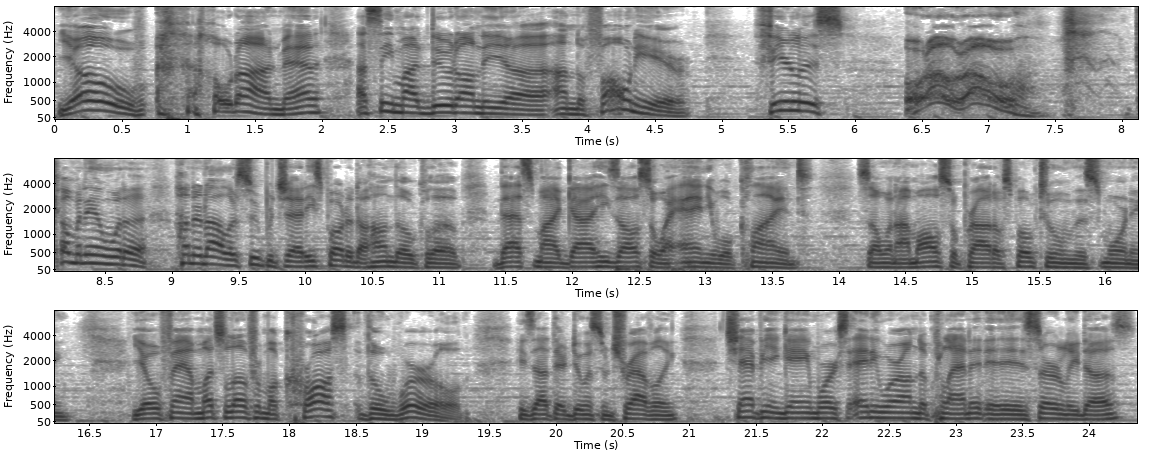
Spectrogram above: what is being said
Yo, hold on, man. I see my dude on the uh, on the phone here. Fearless. Oh. Coming in with a hundred dollar super chat. He's part of the Hundo Club. That's my guy. He's also an annual client someone I'm also proud of. Spoke to him this morning. Yo, fam, much love from across the world. He's out there doing some traveling. Champion Game works anywhere on the planet. It certainly does.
